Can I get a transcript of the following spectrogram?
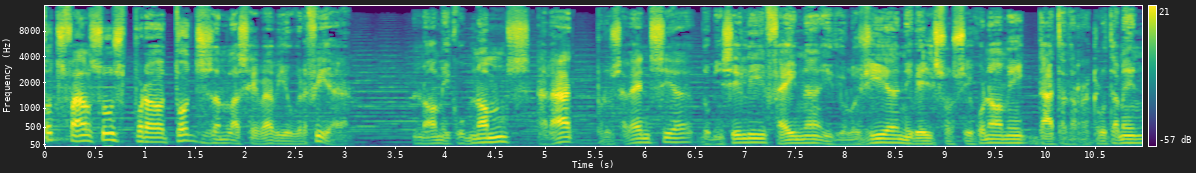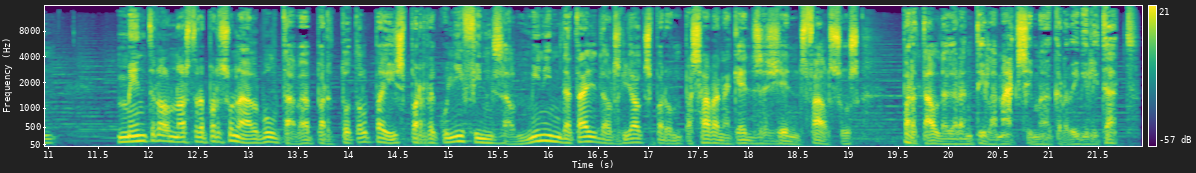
Tots falsos, però tots amb la seva biografia. Nom i cognoms, edat, procedència, domicili, feina, ideologia, nivell socioeconòmic, data de reclutament mentre el nostre personal voltava per tot el país per recollir fins al mínim detall dels llocs per on passaven aquests agents falsos per tal de garantir la màxima credibilitat.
